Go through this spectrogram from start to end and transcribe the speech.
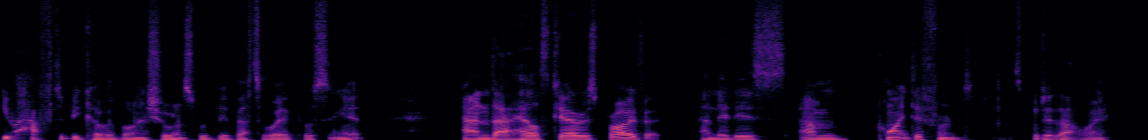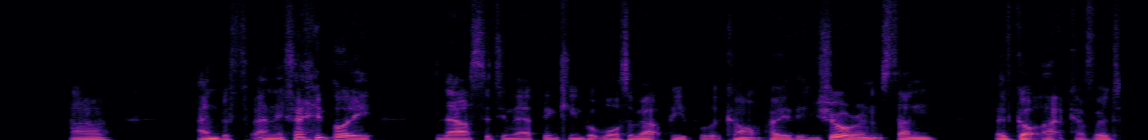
You have to be covered by insurance would be a better way of putting it. And that healthcare is private and it is um, quite different. Let's put it that way. Uh, and bef- and if anybody is now sitting there thinking but what about people that can't pay the insurance? then they've got that covered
